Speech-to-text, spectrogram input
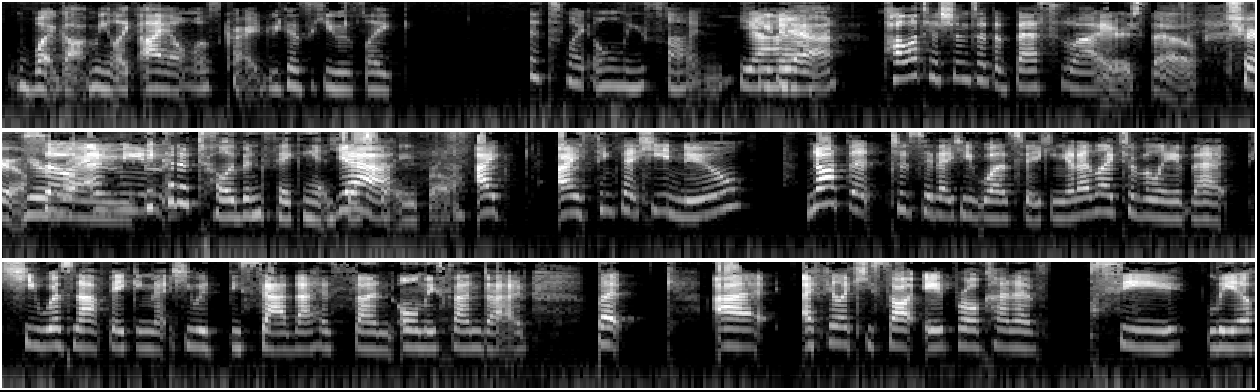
what got me. Like I almost cried because he was like, "It's my only son." Yeah. you know? Yeah, Politicians are the best liars, though. true. You're so I mean, he could have totally been faking it yeah, just for April. I I think that he knew. Not that to say that he was faking it. I'd like to believe that he was not faking that he would be sad that his son, only son, died. But I I feel like he saw April kind of see Leo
